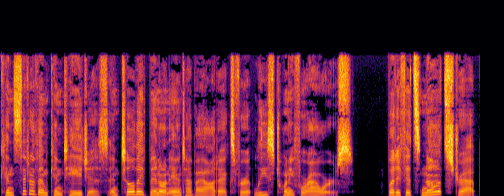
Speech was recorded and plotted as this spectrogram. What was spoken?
consider them contagious until they've been on antibiotics for at least 24 hours. But if it's not strep,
